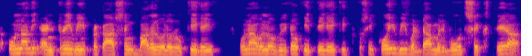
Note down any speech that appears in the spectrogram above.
ਤਾਂ ਉਹਨਾਂ ਦੀ ਐਂਟਰੀ ਵੀ ਪ੍ਰਕਾਸ਼ ਸਿੰਘ ਬਾਦਲ ਵੱਲੋਂ ਰੋਕੀ ਗਈ। ਉਹਨਾਂ ਵੱਲੋਂ ਵੀਟੋ ਕੀਤੀ ਗਈ ਕਿ ਤੁਸੀਂ ਕੋਈ ਵੀ ਵੱਡਾ ਮਜ਼ਬੂਤ ਸਿੱਖ ਜਿਹੜਾ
